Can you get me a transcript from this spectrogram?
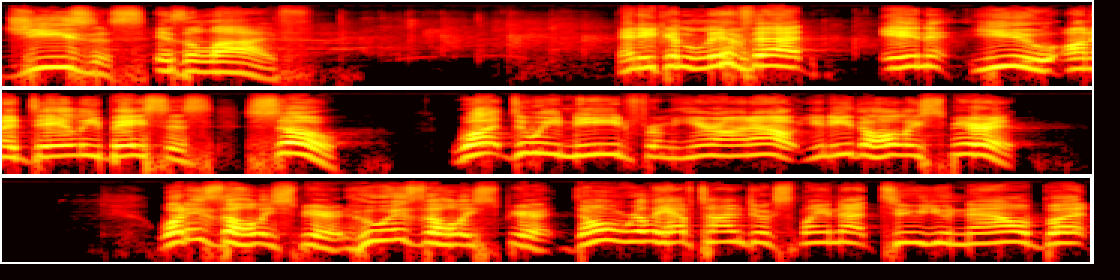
Jesus is alive. And he can live that in you on a daily basis. So, what do we need from here on out? You need the Holy Spirit. What is the Holy Spirit? Who is the Holy Spirit? Don't really have time to explain that to you now, but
